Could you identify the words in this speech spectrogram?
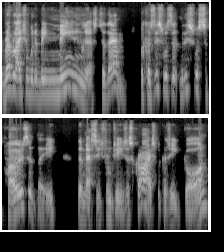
Revelation would have been meaningless to them because this was this was supposedly the message from Jesus Christ because he'd gone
